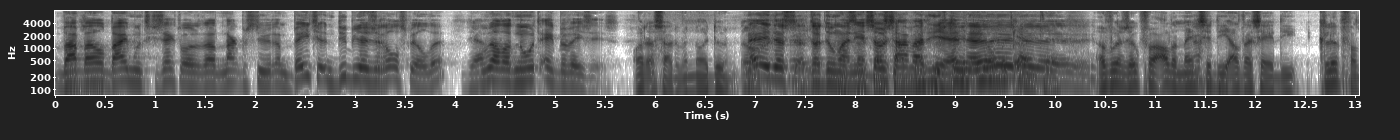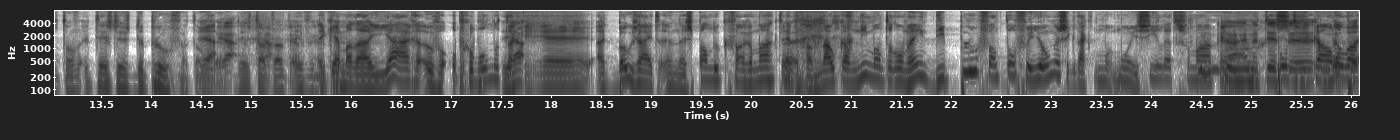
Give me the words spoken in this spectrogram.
waar wel bij moet gezegd worden dat het NAC-bestuur een beetje een dubieuze rol speelde. Ja. Hoewel dat nooit echt bewezen is. oh, dat zouden we nooit doen. Nee, dus, dat- dat doen wij Dat niet. Zo zijn wij niet. Overigens ook voor alle mensen die altijd zeggen die club van Tof. Het is dus de ploeg van Tof. Ja. Ja. Dus dat dat even. Ik heb me daar jaren over opgebonden. Dat Ja. ik er eh, uit boosheid een eh, spandoek van gemaakt heb. Van nou kan niemand eromheen. Die ploeg van toffe jongens. Ik dacht mo- mooie sierletters van maken. Ja, en het is, uh,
